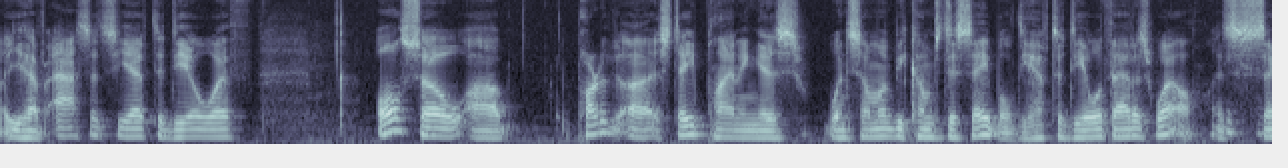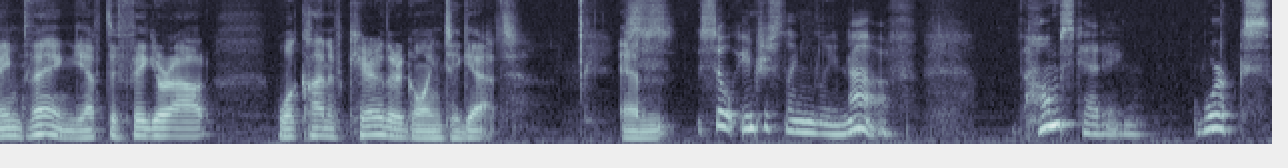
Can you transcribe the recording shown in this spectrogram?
Uh, you have assets you have to deal with. Also, uh, part of uh, estate planning is when someone becomes disabled. You have to deal with that as well. It's the same thing. You have to figure out what kind of care they're going to get. And So interestingly enough, homesteading works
